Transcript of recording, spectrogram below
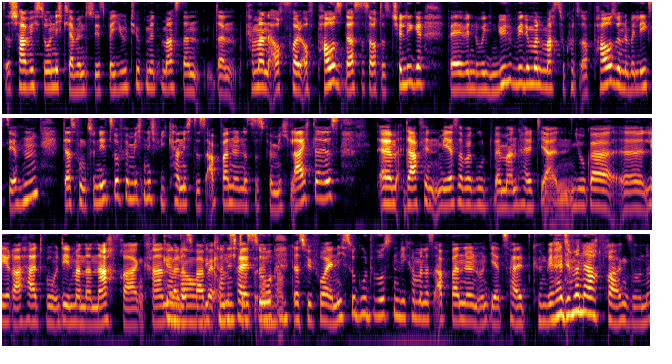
das schaffe ich so nicht. Klar, wenn du jetzt bei YouTube mitmachst, dann, dann kann man auch voll auf Pause. Das ist auch das Chillige. Weil wenn du ein YouTube-Video machst, machst du kurz auf Pause und überlegst dir, hm, das funktioniert so für mich nicht. Wie kann ich das abwandeln, dass es für mich leichter ist? Ähm, da finden wir es aber gut, wenn man halt ja einen Yoga-Lehrer hat, wo, den man dann nachfragen kann, genau, weil das genau, war bei uns halt so, ändern? dass wir vorher nicht so gut wussten, wie kann man das abwandeln und jetzt halt können wir halt immer nachfragen, so, ne?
